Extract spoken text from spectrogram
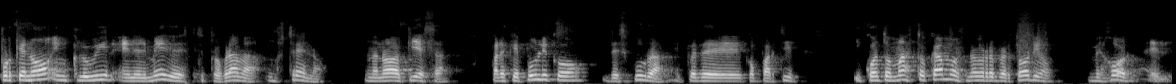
¿por qué no incluir en el medio de este programa un estreno, una nueva pieza? para que el público descubra y puede compartir. Y cuanto más tocamos nuevo repertorio, mejor. El,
